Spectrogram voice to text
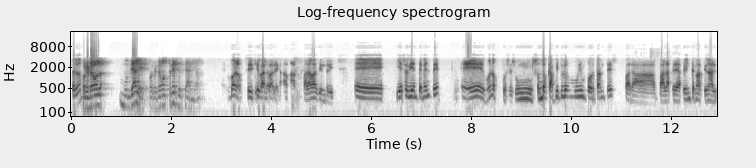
¿Perdón? Porque tenemos mundiales, porque tenemos tres este año. Bueno, sí, sí, vale, vale, para más bien eh, y eso evidentemente, eh, bueno, pues es un, son dos capítulos muy importantes para, para la Federación Internacional.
